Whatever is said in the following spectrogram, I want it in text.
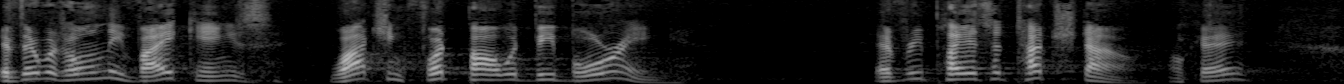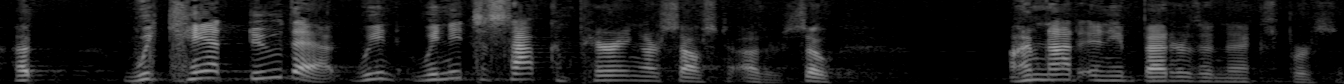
If there was only Vikings, watching football would be boring. Every play is a touchdown, okay? We can't do that. We, we need to stop comparing ourselves to others. So I'm not any better than the next person.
